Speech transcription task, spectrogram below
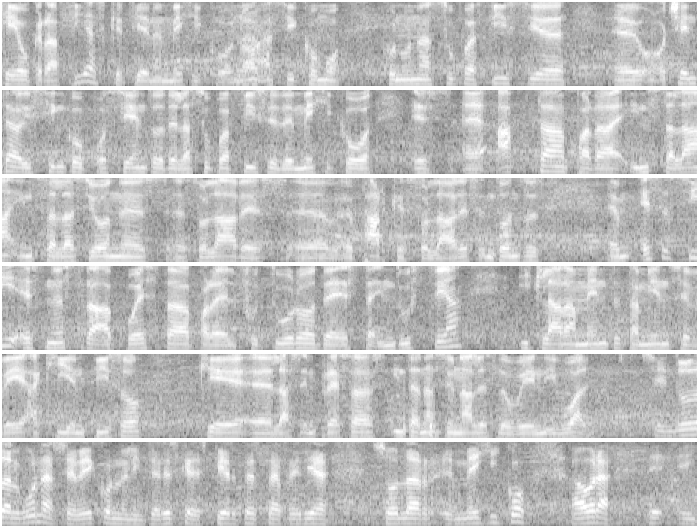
geografías que tiene México, ¿no? Así como con una superficie, eh, 85% de la superficie de México es eh, apta para instalar instalaciones eh, solares, parques solares. Entonces, esa sí es nuestra apuesta para el futuro de esta industria y claramente también se ve aquí en piso que eh, las empresas internacionales lo ven igual. Sin duda alguna, se ve con el interés que despierta esta feria solar en México. Ahora, eh, eh,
